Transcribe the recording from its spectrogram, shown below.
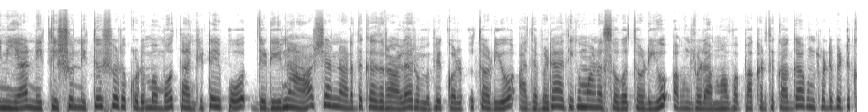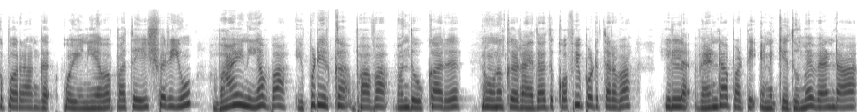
இனியா நிதிஷும் நிதிஷோட குடும்பமும் தங்கிட்ட இப்போ திடீர்னு ஆஷா நடந்துக்கிறதுனால ரொம்பவே குழப்பத்தோடையோ அதை விட அதிகமான சுகத்தோடையோ அவங்களோட அம்மாவை பார்க்கறதுக்காக அவங்களோட வீட்டுக்கு போறாங்க. இப்போ இனியாவை பார்த்த ஈஸ்வரியும் வா இனியா வா. எப்படி இருக்கா? வா வா. வந்து உட்காரு. உனக்கு நான் ஏதாவது காஃபி போட்டு தரவா? இல்லை வேண்டாம் பாட்டி. எனக்கு எதுவுமே வேண்டாம்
